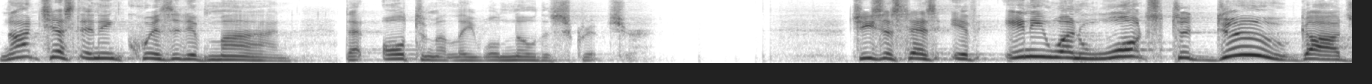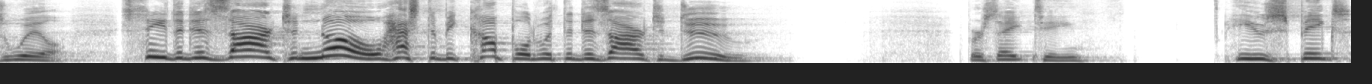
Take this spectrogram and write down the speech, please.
not just an inquisitive mind, that ultimately will know the scripture. Jesus says, if anyone wants to do God's will, see, the desire to know has to be coupled with the desire to do. Verse 18 He who speaks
